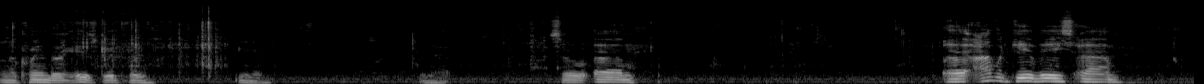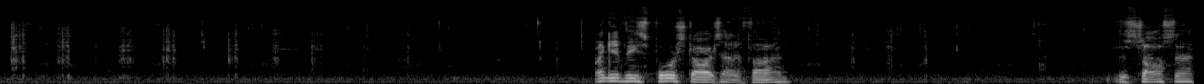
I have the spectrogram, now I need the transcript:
And a cranberry is good for, you know, for that. So, um, uh, I would give these, um, I give these four stars out of five. The salsa,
